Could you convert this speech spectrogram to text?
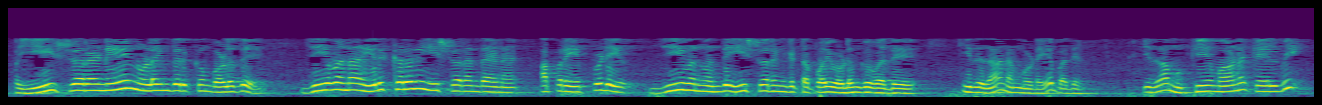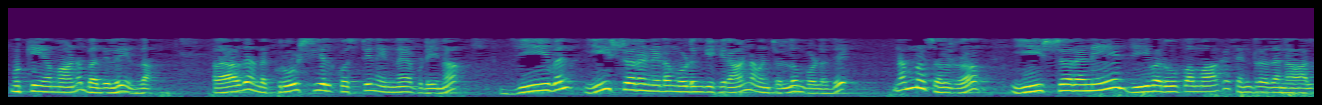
இப்ப ஈஸ்வரனே நுழைந்திருக்கும் பொழுது ஜீவனா இருக்கிறது ஈஸ்வரன் தானே. அப்புறம் எப்படி ஜீவன் வந்து ஈஸ்வரன் கிட்ட போய் ஒடுங்குவது? இதுதான் நம்முடைய பதில். இதுதான் முக்கியமான கேள்வி முக்கியமான பதில் இதுதான். அதாவது அந்த குரூஷியல் கொஸ்டின் என்ன அப்படின்னா ஜீவன் ஈஸ்வரனிடம் ஒடுங்குகிறான் அவன் சொல்லும் பொழுது நம்ம சொல்றோம் ஈஸ்வரனே ஜீவரூபமாக சென்றதனால்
